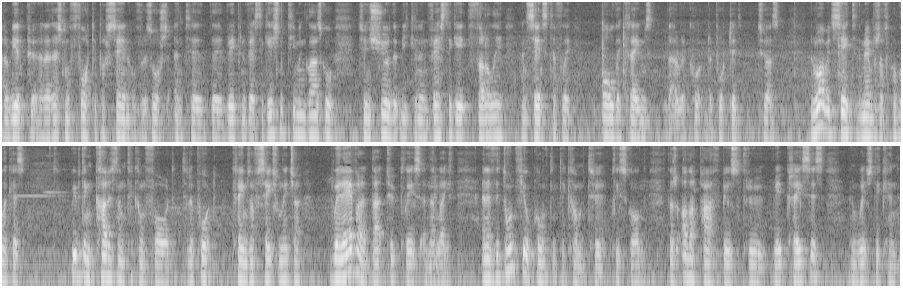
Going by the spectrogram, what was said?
and we are putting an additional 40% of resource into the rape investigation team in Glasgow to ensure that we can investigate thoroughly and sensitively all the crimes that are reported to us. And what I would say to the members of the public is we would encourage them to come forward to report crimes of sexual nature wherever that took place in their life. And if they don't feel confident to come to Police Scotland, there's other pathways through Rape Crisis in which they can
